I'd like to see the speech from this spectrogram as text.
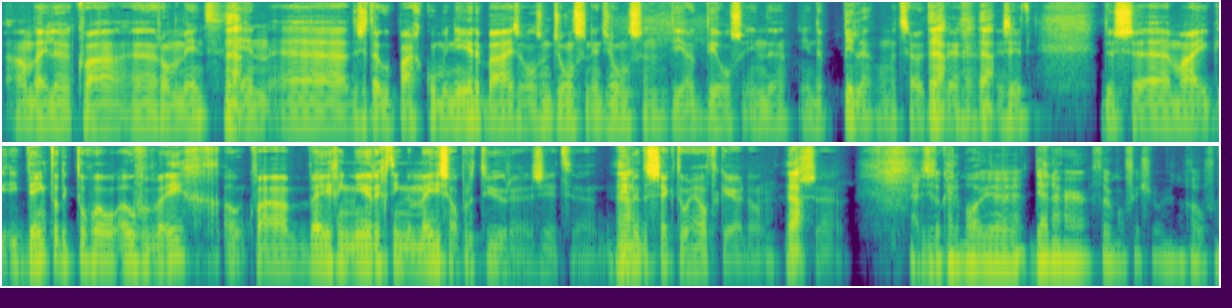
aandelen qua uh, rendement. Ja. En uh, er zitten ook een paar gecombineerde bij, zoals een Johnson Johnson, die ook deels in de, in de pillen, om het zo te Ja, zeggen, zit. Dus, maar ik, ik denk dat ik toch wel overweeg, oh, qua weging meer richting de medische apparatuur zit. Binnen de sector healthcare dan. Ja. Dus, Ja, er zit ook hele mooie uh, Danaher, Thermo Fisher nog over.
